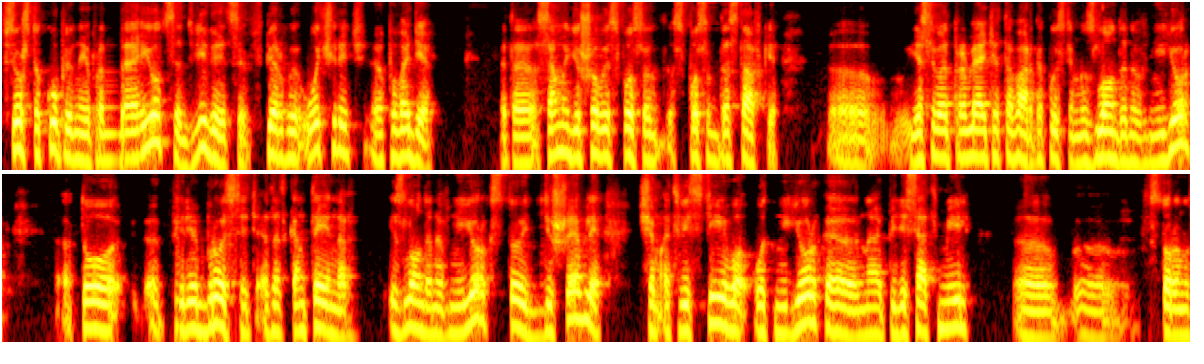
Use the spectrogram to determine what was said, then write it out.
все, что куплено и продается, двигается в первую очередь по воде. Это самый дешевый способ, способ доставки. Если вы отправляете товар, допустим, из Лондона в Нью-Йорк, то перебросить этот контейнер из Лондона в Нью-Йорк стоит дешевле, чем отвезти его от Нью-Йорка на 50 миль э, э, в сторону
